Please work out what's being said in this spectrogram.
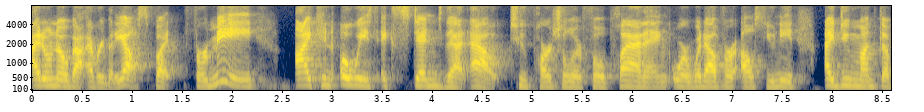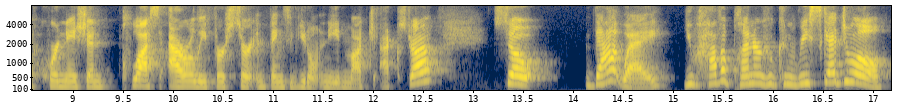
I don't know about everybody else, but for me, I can always extend that out to partial or full planning or whatever else you need. I do month of coordination plus hourly for certain things if you don't need much extra. So that way, you have a planner who can reschedule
